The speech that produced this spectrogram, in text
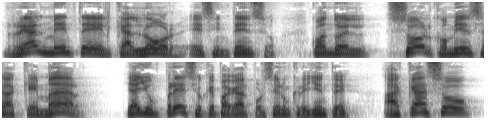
realmente el calor es intenso, cuando el sol comienza a quemar y hay un precio que pagar por ser un creyente, ¿acaso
